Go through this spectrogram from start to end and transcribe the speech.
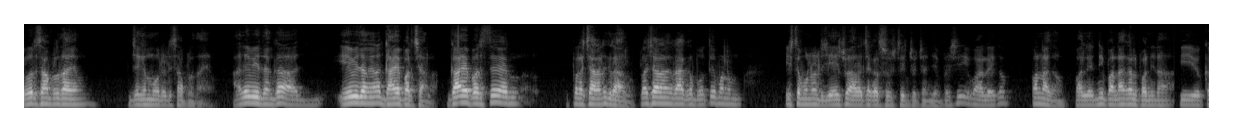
ఎవరి సాంప్రదాయం? జగన్మోహన్ రెడ్డి సాంప్రదాయం. అదేవిధంగా ఏ విధంగా గాయపరచాలి. గాయపరిస్తే ప్రచారానికి రారు. ప్రచారానికి రాకపోతే మనం ఇష్టం ఉన్నట్టు చేయొచ్చు అరచకాలు సృష్టించవచ్చు అని చెప్పేసి వాళ్ళ యొక్క పన్నాగం. వాళ్ళు ఎన్ని పన్నాగాలు పన్నినా ఈ యొక్క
